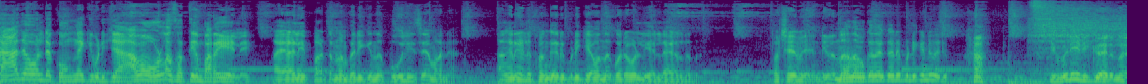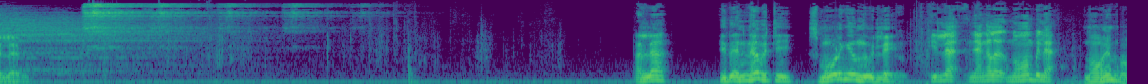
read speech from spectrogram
രാജാവിന്റെ കൊങ്ങയ്ക്ക് പിടിച്ച അവ ഉള്ള സത്യം പറയല്ലേ അയാൾ ഈ പട്ടണം ഭരിക്കുന്ന പോലീസേമാന അങ്ങനെ എളുപ്പം കയറി പിടിക്കാവുന്ന കുരവള്ളി അല്ല അയാളുടെ പക്ഷേ വേണ്ടി വന്നാൽ നമുക്കത് കയറി പിടിക്കേണ്ടി വരും. ഇവിടെ ഇരിക്കുമായിരുന്നു എല്ലാരും. അല്ല ഇതെന്നാ പറ്റി? സ്മോളിംഗ് ഒന്നുമില്ലേ ഇല്ല? ഞങ്ങൾ നോമ്പില. നോയമ്പോ?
